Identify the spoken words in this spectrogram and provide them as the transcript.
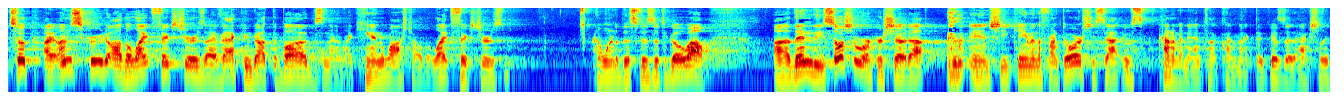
took, I unscrewed all the light fixtures, I vacuumed out the bugs, and I like hand washed all the light fixtures. I wanted this visit to go well. Uh, then the social worker showed up and she came in the front door. She sat, it was kind of an anticlimactic visit actually.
